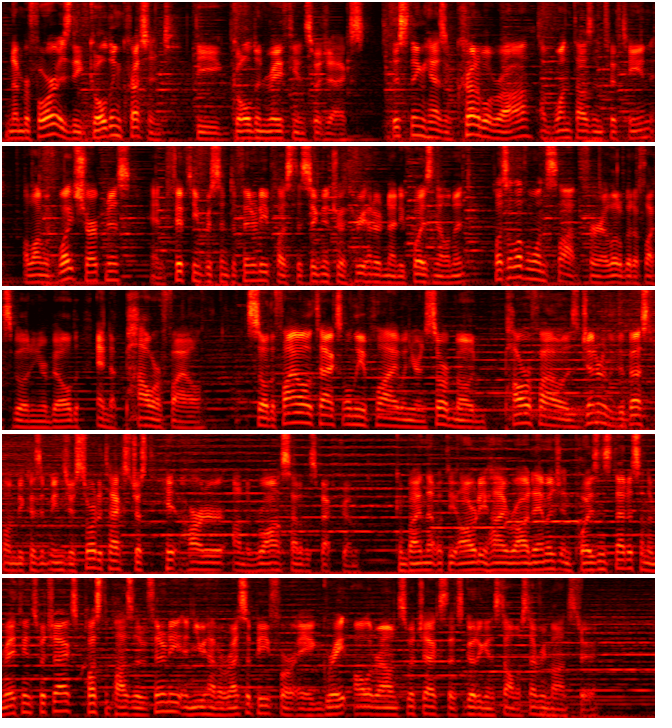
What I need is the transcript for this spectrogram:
Number 4 is the Golden Crescent, the Golden Rathian Switch Axe. This thing has incredible raw of 1015, along with white sharpness and 15% affinity plus the signature 390 poison element, plus a level 1 slot for a little bit of flexibility in your build, and a power phial so the phial attacks only apply when you're in sword mode. Power phial is generally the best one because it means your sword attacks just hit harder on the raw side of the spectrum. Combine that with the already high raw damage and poison status on the Rathian Switch Axe, plus the positive affinity, and you have a recipe for a great all-around Switch Axe that's good against almost every monster.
